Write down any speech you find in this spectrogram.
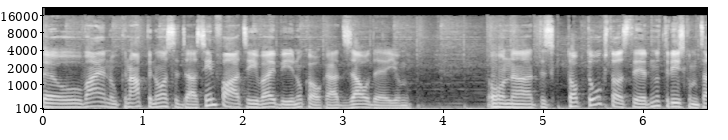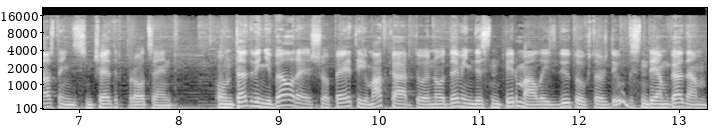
tev vai nu knapi nosedzās inflācija, vai bija nu, kaut kādi zaudējumi. Un uh, tas top 1000 ir nu, 3,84%. Un tad viņi vēlreiz šo pētījumu atkārtoja no 91. līdz 2020. gadam.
